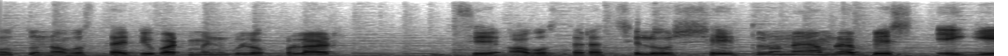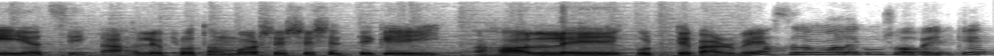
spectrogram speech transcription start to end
নতুন অবস্থায় ডিপার্টমেন্টগুলো খোলার যে অবস্থাটা ছিল সেই তুলনায় আমরা বেশ এগিয়েই আছি। তাহলে প্রথম বর্ষের শেষের দিকেই হলে উঠতে পারবে। আসসালামু আলাইকুম সবাইকে।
